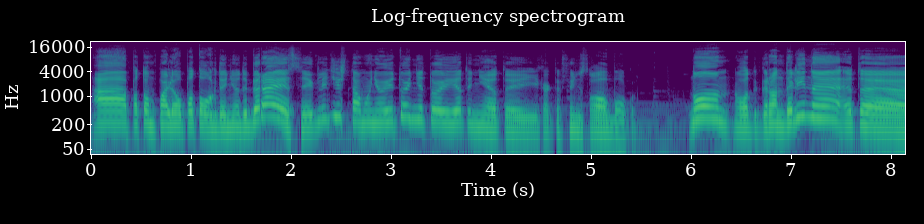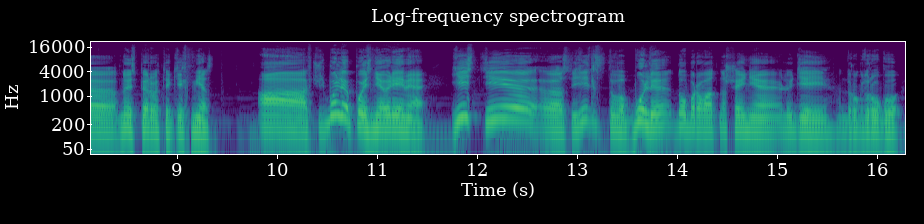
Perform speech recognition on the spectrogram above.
а потом палеопатолог до нее добирается, и глядишь, там у него и то не то, и это не это, и как-то все не слава богу. Но вот Грандолина это одно из первых таких мест. А в чуть более позднее время есть и э, свидетельства более доброго отношения людей друг к другу.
